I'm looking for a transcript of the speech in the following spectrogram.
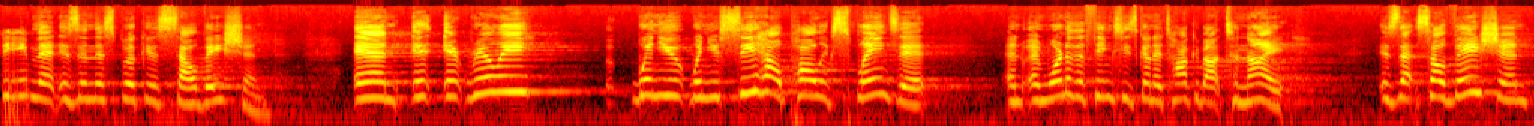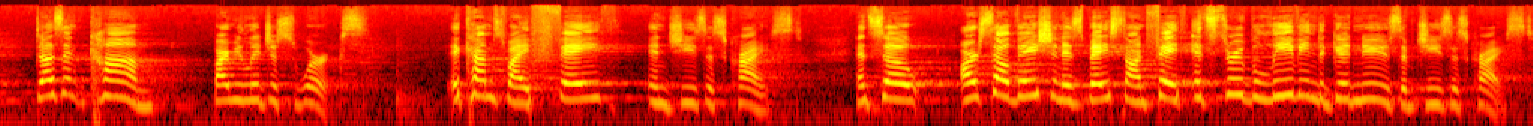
theme that is in this book is salvation. And it, it really, when you, when you see how Paul explains it, and, and one of the things he's going to talk about tonight is that salvation doesn't come by religious works, it comes by faith in Jesus Christ. And so our salvation is based on faith, it's through believing the good news of Jesus Christ.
